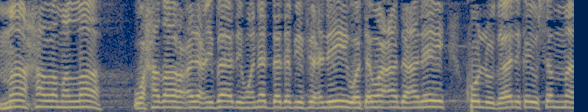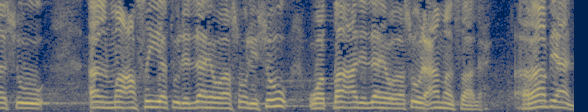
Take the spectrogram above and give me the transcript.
ما حرم الله وحضره على عباده وندد بفعله وتوعد عليه. كل ذلك يسمى سوء. المعصية لله ورسوله سوء والطاعة لله ورسوله عمل صالح. رابعا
